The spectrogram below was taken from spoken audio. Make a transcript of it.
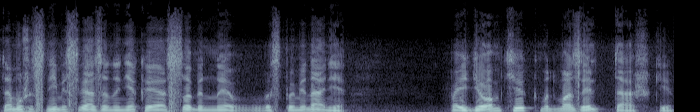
к тому же с ними связано некое особенное воспоминание. «Пойдемте к мадемуазель Ташке».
